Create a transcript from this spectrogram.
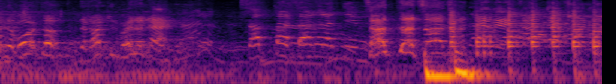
இந்த ஓட்டம், இந்த நாட்டின் பெயர் என்ன? சப்த சாகர சாகர. சத்த சாகர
